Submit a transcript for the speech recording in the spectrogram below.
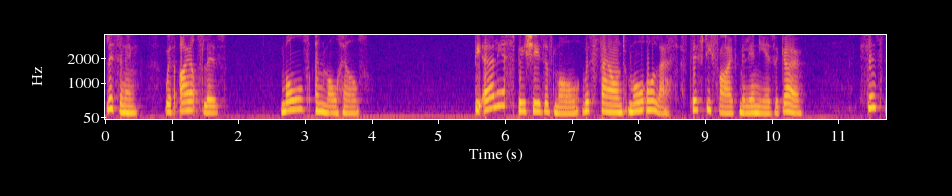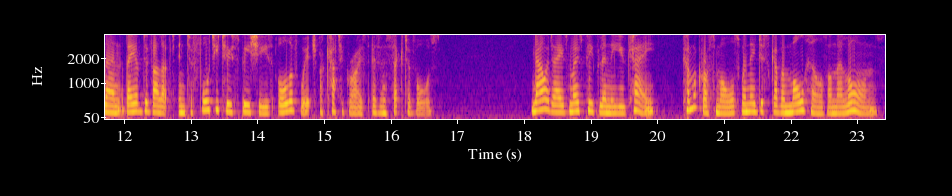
Listening with IELTS Liz. Moles and molehills. The earliest species of mole was found more or less 55 million years ago. Since then, they have developed into 42 species, all of which are categorized as insectivores. Nowadays, most people in the UK come across moles when they discover molehills on their lawns.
